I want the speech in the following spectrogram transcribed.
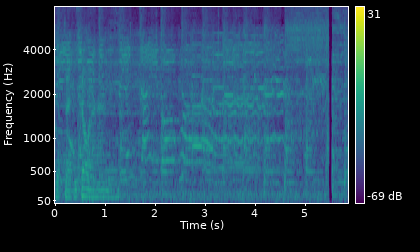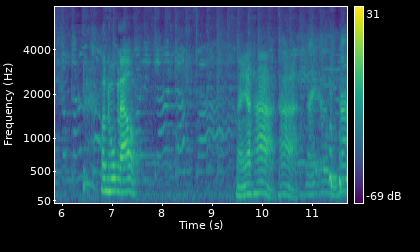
จิตใจพี่โจนะฮะ ตอนฮุกแล้ว ไหนอะท่าท่า ไหนเออหน้า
